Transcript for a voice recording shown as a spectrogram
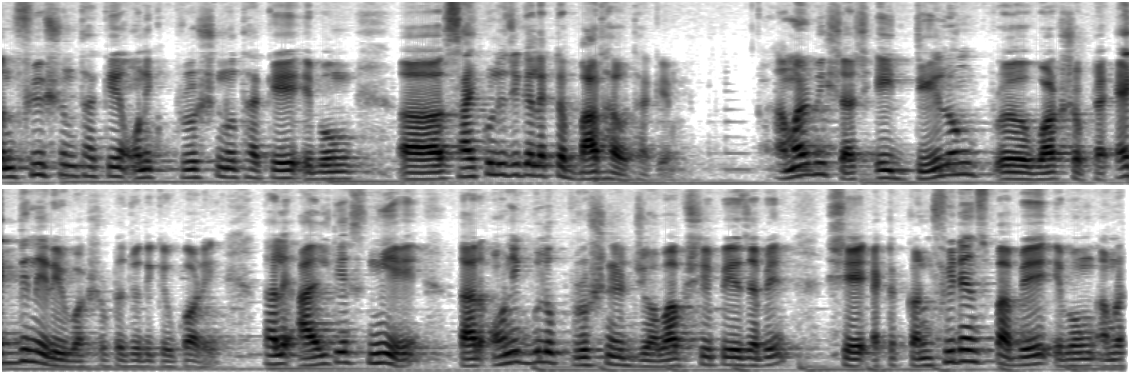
কনফিউশন থাকে, অনেক প্রশ্ন থাকে এবং সাইকোলজিক্যাল একটা বাধাও থাকে। আমার বিশ্বাস এই ডে লং ওয়ার্কশপটা একদিনের এই ওয়ার্কশপটা যদি কেউ করে, তাহলে আইএলটিএস নিয়ে তার অনেকগুলো প্রশ্নের জবাব সে পেয়ে যাবে। সে একটা কনফিডেন্স পাবে এবং আমরা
